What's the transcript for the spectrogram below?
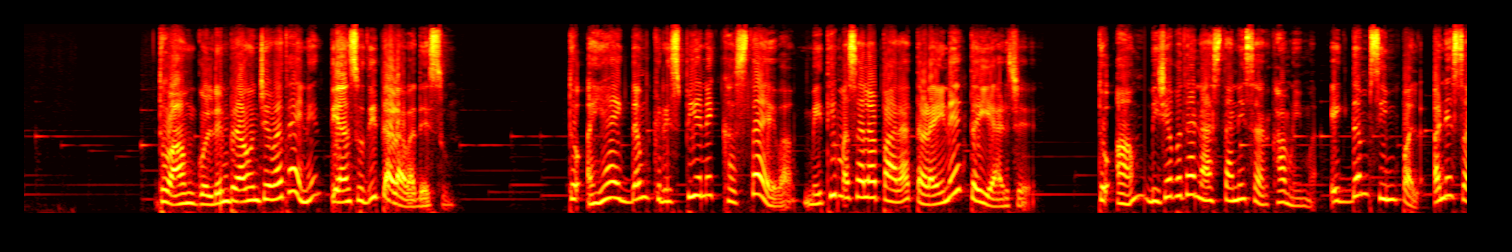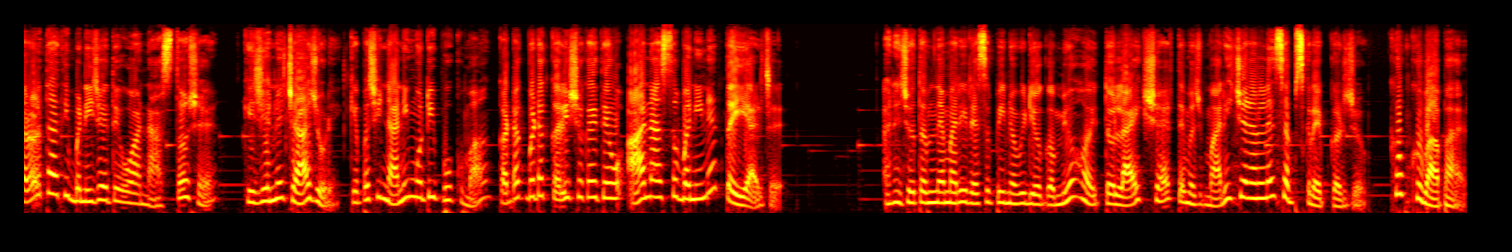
તો આમ ગોલ્ડન બ્રાઉન જેવા થાય ને, ત્યાં સુધી તળાવા દેશું. તો અહીંયા એકદમ ક્રિસ્પી અને ખસ્તા એવા મેથી મસાલા પારા તળાઈને તૈયાર છે. તો આમ બીજા બધા નાસ્તાની સરખામણીમાં એકદમ સિમ્પલ અને સરળતાથી બની જાય તેવો આ નાસ્તો છે કે જેને ચા જોડે કે પછી નાની મોટી ભૂખમાં કટક બટક કરી શકાય તેવો આ નાસ્તો બનીને તૈયાર છે. અને જો તમને મારી રેસિપીનો વીડિયો ગમ્યો હોય તો લાઇક શેર તેમજ મારી ચેનલને સબસ્ક્રાઇબ કરજો. ખૂબ ખૂબ આભાર.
